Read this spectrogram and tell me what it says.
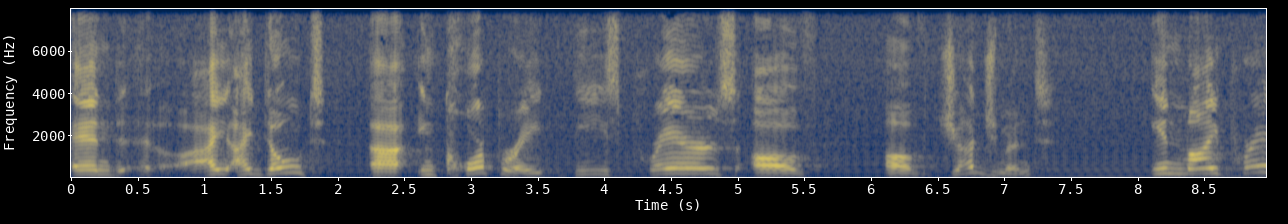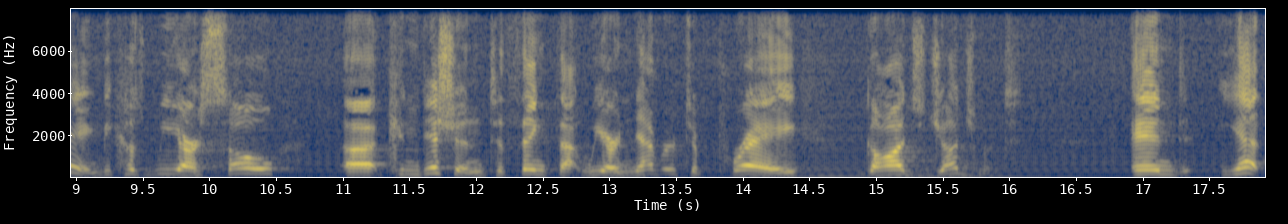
And I, I don't uh, incorporate these prayers of, of judgment in my praying because we are so uh, conditioned to think that we are never to pray God's judgment. And yet,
